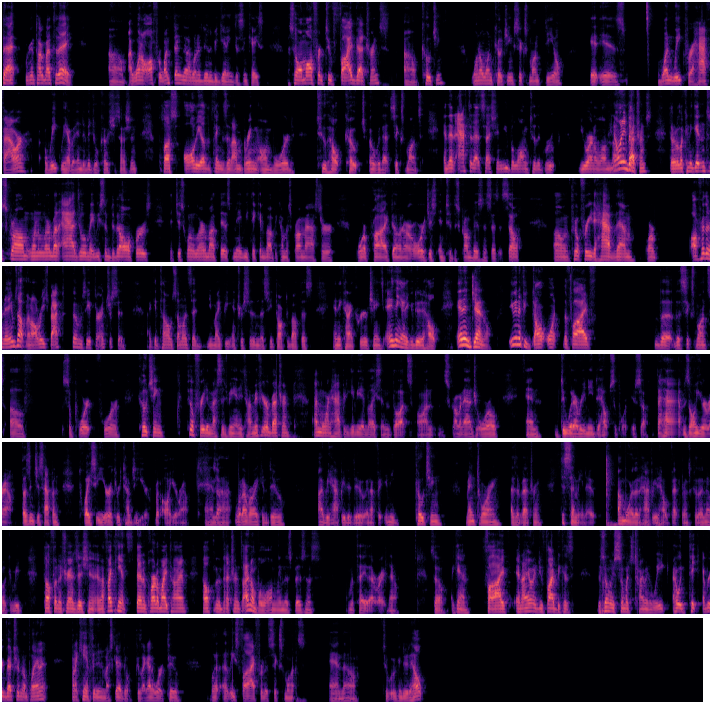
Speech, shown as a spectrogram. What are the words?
that, we're going to talk about today. Um, I want to offer one thing that I want to do in the beginning, just in case. So I'm offering to five veterans um, coaching, one-on-one coaching, six-month deal. It is one week for a half hour a week. We have an individual coaching session, plus all the other things that I'm bringing on board to help coach over that six months. And then after that session, you belong to the group. You are an alumni. If you know any veterans that are looking to get into Scrum, want to learn about Agile, maybe some developers that just want to learn about this, maybe thinking about becoming a Scrum Master or a product owner or just into the Scrum business as itself, um, feel free to have them or offer their names up and I'll reach back to them and see if they're interested. I can tell them someone said you might be interested in this. He talked about this, any kind of career change, anything I can do to help. And in general, even if you don't want the five, the the six months of support for coaching, feel free to message me anytime. If you're a veteran, I'm more than happy to give you advice and thoughts on Scrum and Agile world. And do whatever you need to help support yourself. That happens all year round. Doesn't just happen twice a year or three times a year, but all year round. And so, uh, whatever I can do, I'd be happy to do. And if you need coaching, mentoring as a veteran, just send me a note. I'm more than happy to help veterans because I know it can be tough in a transition. And if I can't spend a part of my time helping veterans, I don't belong in this business. I'm going to tell you that right now. So, again, five, and I only do five because there's only so much time in a week. I would take every veteran on the planet, but I can't fit it in my schedule because I got to work too. But at least five for the six months and uh, see what we can do to help.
